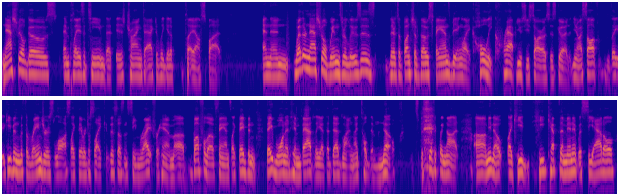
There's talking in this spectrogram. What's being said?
Nashville goes and plays a team that is trying to actively get a playoff spot. And then whether Nashville wins or loses, there's a bunch of those fans being like, "Holy crap, Juuse Saros is good." You know, I saw like even with the Rangers loss, like they were just like, "This doesn't seem right for him." Uh, Buffalo fans, like they've been they wanted him badly at the deadline. I told them no, specifically not. Um, you know, like he he kept them in it with Seattle.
